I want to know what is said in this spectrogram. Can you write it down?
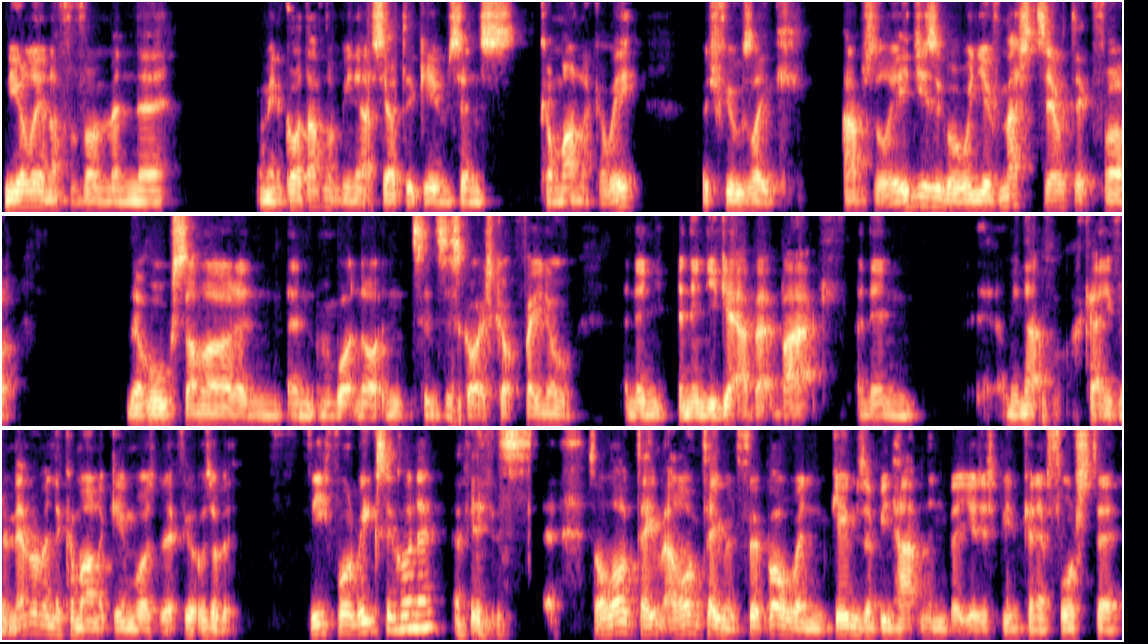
nearly enough of him in the. I mean, God, I've not been at a Celtic game since Kilmarnock away, which feels like absolutely ages ago. When you've missed Celtic for the whole summer and, and whatnot, and since the Scottish Cup final, and then and then you get a bit back, and then I mean that I can't even remember when the Kilmarnock game was, but it feels it was about three four weeks ago now. I mean, it's, it's a long time, a long time in football when games have been happening, but you're just being kind of forced to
